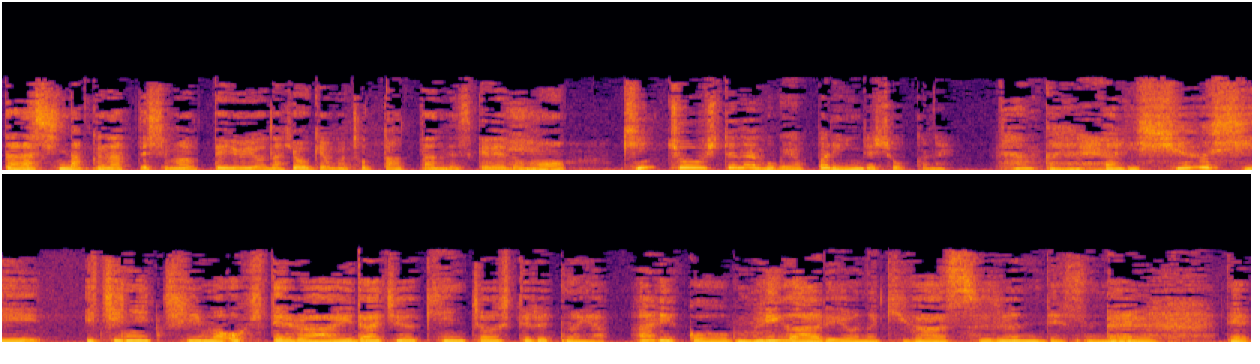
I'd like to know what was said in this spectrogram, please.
だらしなくなってしまうっていうような表現もちょっとあったんですけれども緊張してない方がやっぱりいいんでしょうかね？なんかやっぱり終始一日、まあ、起きてる間中緊張してるってのはやっぱりこう無理があるような気がするんですね。で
